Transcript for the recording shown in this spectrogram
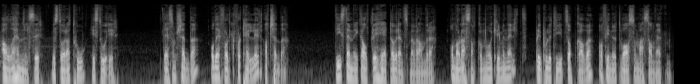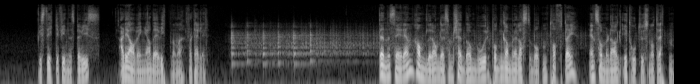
Alle hendelser består av to historier. Det som skjedde, og det folk forteller at skjedde. De stemmer ikke alltid helt overens med hverandre, og når det er snakk om noe kriminelt, blir politiets oppgave å finne ut hva som er sannheten. Hvis det ikke finnes bevis, er de avhengig av det vitnene forteller. Denne serien handler om det som skjedde om bord på den gamle lastebåten Toftøy en sommerdag i 2013.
